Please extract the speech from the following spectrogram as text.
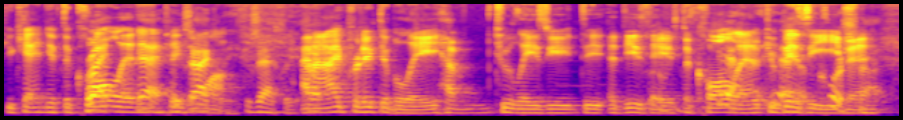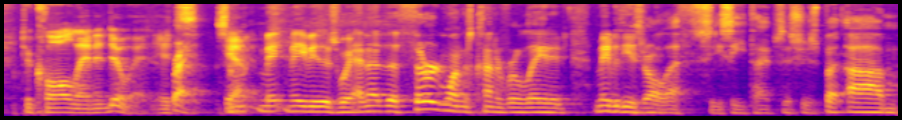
You can't. You have to call Right, in yeah, and take exactly, them off. exactly. And I- I predictably have too lazy th- these days to call Yeah, in, too yeah, busy even not. to call in and do it. It's, Right. So may, maybe there's a way. And then the third one is kind of related. Maybe these are all FCC types issues, but um,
